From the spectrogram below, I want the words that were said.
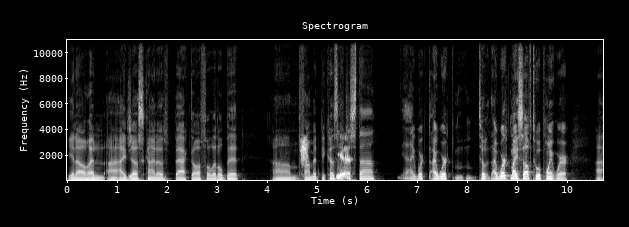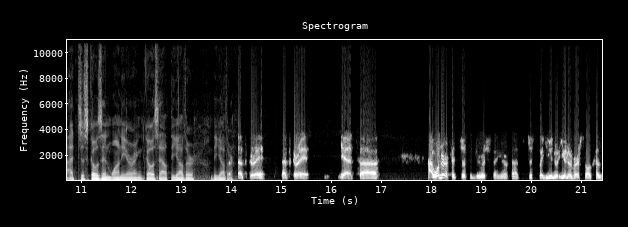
You know, and I, I just kind of backed off a little bit um, from it because I just, uh, yeah, I worked, I worked to, I worked myself to a point where uh, it just goes in one ear and goes out the other, the other. That's great. That's great. Yeah, it's. Uh, I wonder if it's just a Jewish thing or if that's just like uni- universal because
